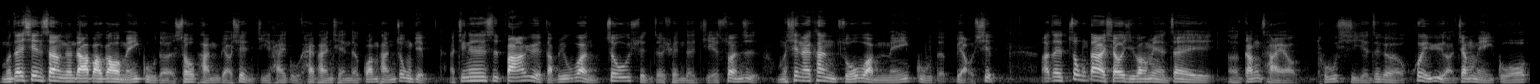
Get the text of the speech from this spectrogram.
我们在线上跟大家报告美股的收盘表现及台股开盘前的观盘重点啊。今天是八月 W1 周选择权的结算日，我们先来看昨晚美股的表现啊。在重大消息方面，在呃刚才哦突袭的这个会誉啊，将美国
